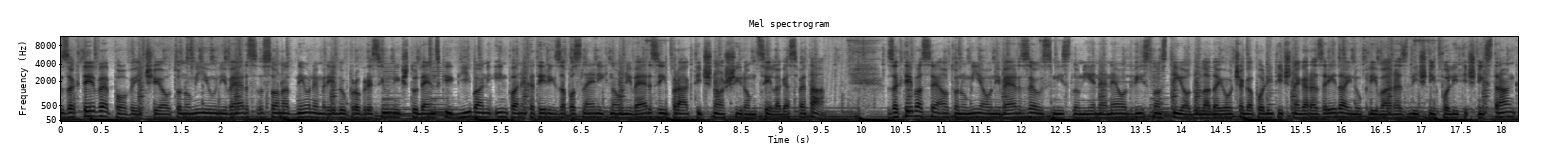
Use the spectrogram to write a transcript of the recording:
Zahteve po večji avtonomiji univerz so na dnevnem redu progresivnih študentskih gibanj in pa nekaterih zaposlenih na univerzi praktično širom celega sveta. Zahteva se avtonomija univerze v smislu njene neodvisnosti od vladajočega političnega razreda in vpliva različnih političnih strank,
